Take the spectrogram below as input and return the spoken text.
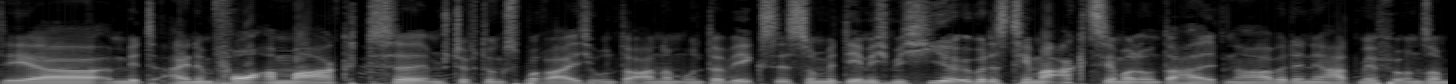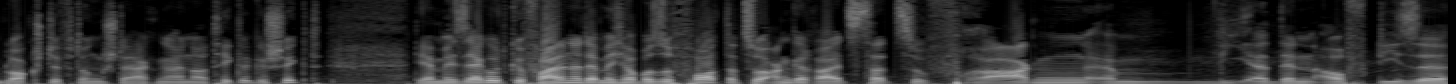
der mit einem Fonds am Markt äh, im Stiftungsbereich unter anderem unterwegs ist und mit dem ich mich hier über das Thema Aktie mal unterhalten habe, denn er hat mir für unseren Blog Stiftungen stärken einen Artikel geschickt, der mir sehr gut gefallen hat, der mich aber sofort dazu angereizt hat zu fragen, ähm, wie er denn auf diese,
